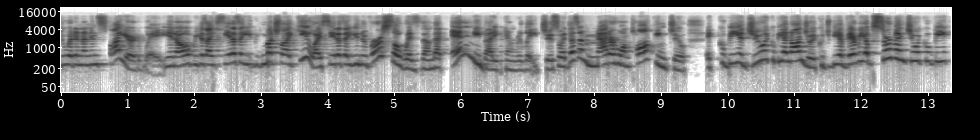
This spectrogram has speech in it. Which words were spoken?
do it in an inspired way, you know, because I see it as a much like you, I see it as a universal wisdom that anybody can relate to. So it doesn't matter who I'm talking to. It could be a Jew, it could be a non Jew, it could be a very observant Jew, it could be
